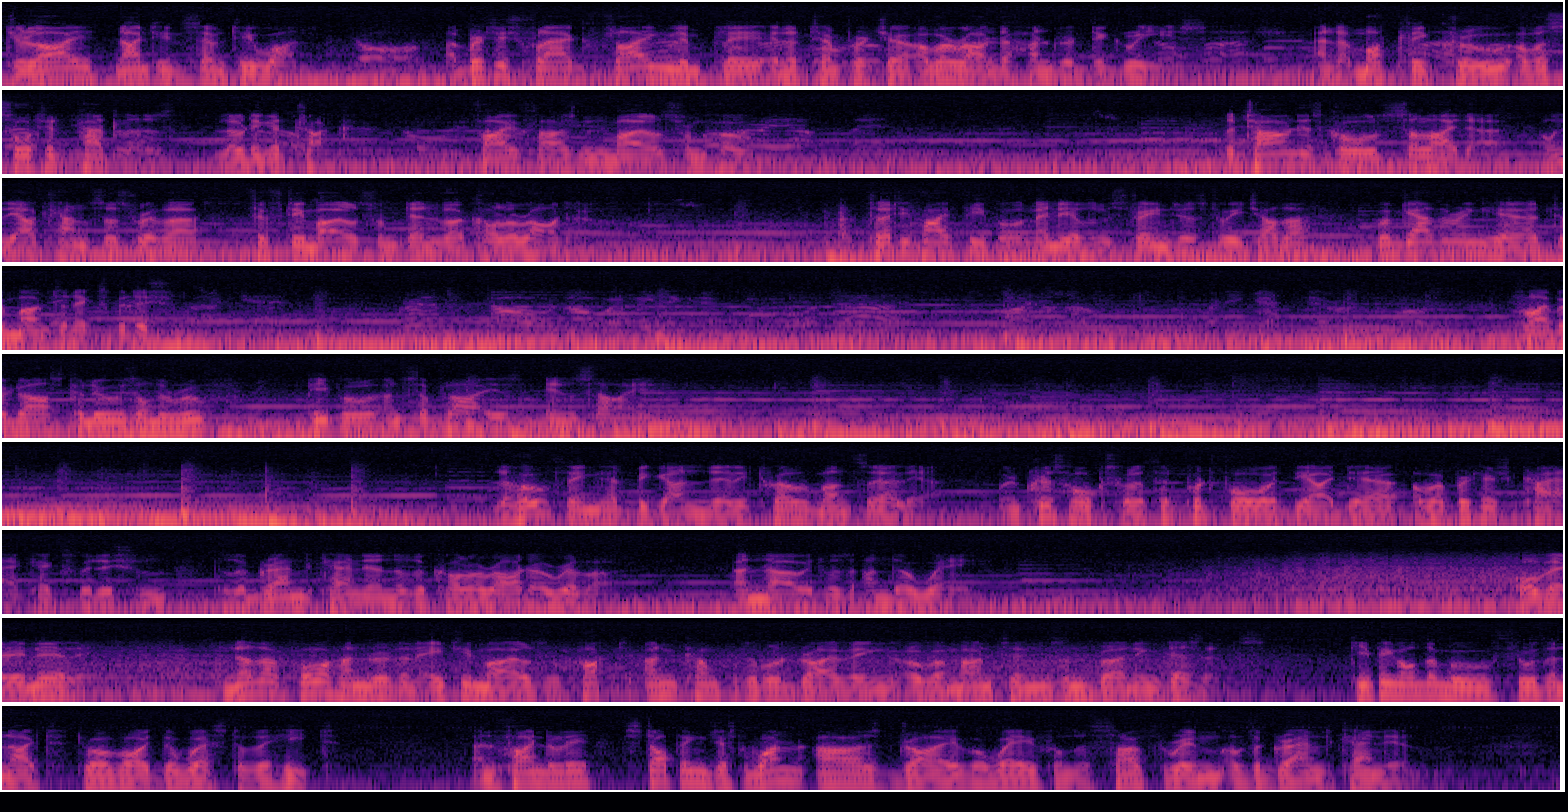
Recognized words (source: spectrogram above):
July 1971. A British flag flying limply in a temperature of around 100 degrees. And a motley crew of assorted paddlers loading a truck, 5,000 miles from home. The town is called Salida on the Arkansas River, 50 miles from Denver, Colorado. 35 people, many of them strangers to each other, were gathering here to mount an expedition. Fiberglass canoes on the roof, people and supplies inside. The whole thing had begun nearly 12 months earlier when Chris Hawkesworth had put forward the idea of a British kayak expedition to the Grand Canyon of the Colorado River. And now it was underway. Or very nearly. Another 480 miles of hot, uncomfortable driving over mountains and burning deserts, keeping on the move through the night to avoid the worst of the heat. And finally, stopping just one hour's drive away from the south rim of the Grand Canyon.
